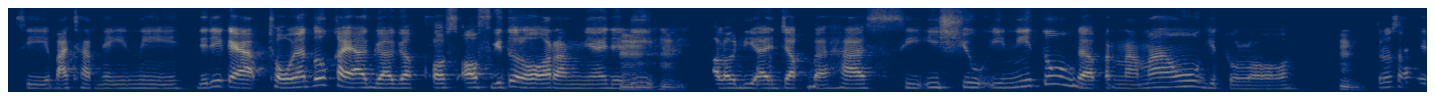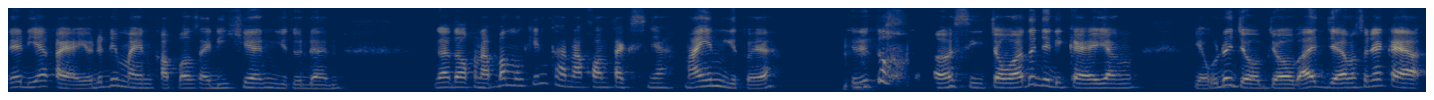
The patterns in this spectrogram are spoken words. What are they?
si pacarnya ini. Jadi kayak cowoknya tuh kayak agak-agak close off gitu loh orangnya. Jadi mm -hmm. kalau diajak bahas si isu ini tuh nggak pernah mau gitu loh. Hmm. Terus akhirnya dia kayak yaudah dia main couples edition gitu dan nggak tahu kenapa mungkin karena konteksnya main gitu ya. Jadi hmm. tuh uh, si cowok tuh jadi kayak yang ya udah jawab-jawab aja. Maksudnya kayak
